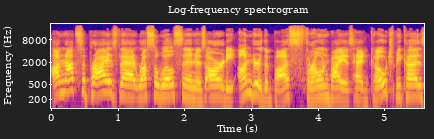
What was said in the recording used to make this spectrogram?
I'm not surprised that Russell Wilson is already under the bus thrown by his head coach because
